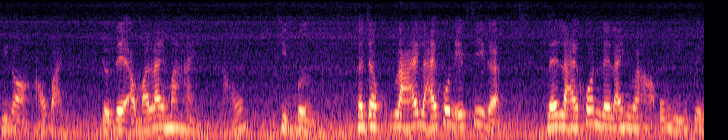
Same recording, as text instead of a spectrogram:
พี่น้องเอาบัตรจนได้เอามาไล่มาให้เอาคิดเบิงเขาจะหลายหลายคนเอฟซีกะหลายหลายคนหลายหลายที่ว่าอ้าวอุ้งอิงเป็น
